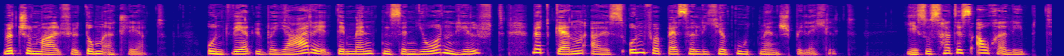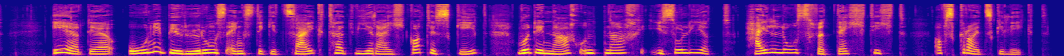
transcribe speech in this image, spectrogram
wird schon mal für dumm erklärt. Und wer über Jahre dementen Senioren hilft, wird gern als unverbesserlicher Gutmensch belächelt. Jesus hat es auch erlebt. Er, der ohne Berührungsängste gezeigt hat, wie Reich Gottes geht, wurde nach und nach isoliert, heillos verdächtigt, aufs Kreuz gelegt.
